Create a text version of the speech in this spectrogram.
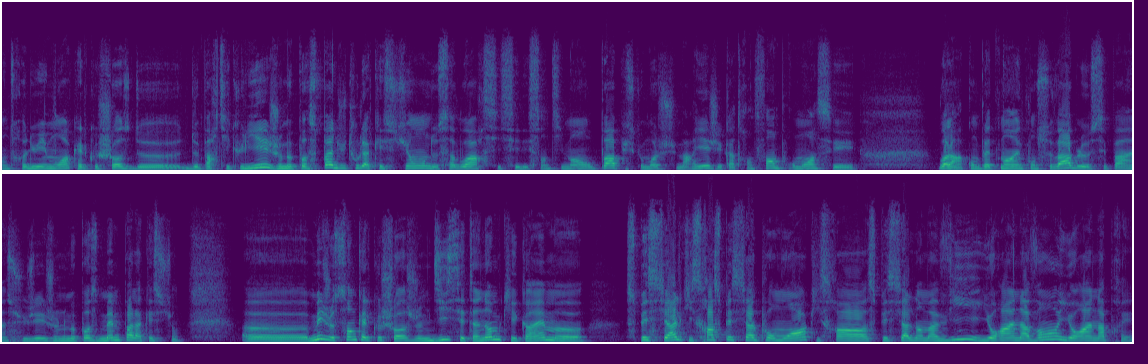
entre lui et moi, quelque chose de, particulier. Je me pose pas du tout la question de savoir si c'est des sentiments ou pas, puisque moi je suis mariée, j'ai quatre enfants. Pour moi, c'est voilà complètement inconcevable. C'est pas un sujet. Je ne me pose même pas la question. Euh, mais je sens quelque chose. Je me dis, c'est un homme qui est quand même euh, spécial, qui sera spécial pour moi, qui sera spécial dans ma vie. Il y aura un avant, il y aura un après.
